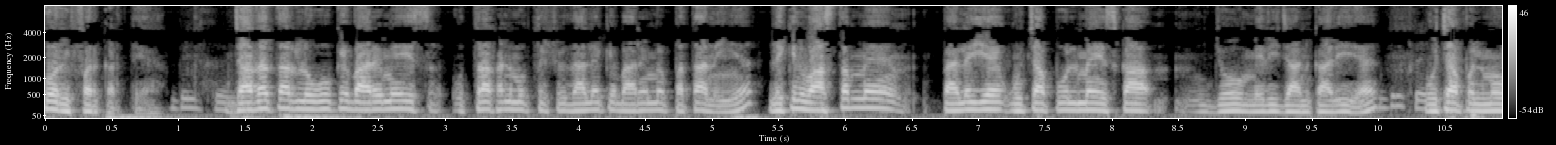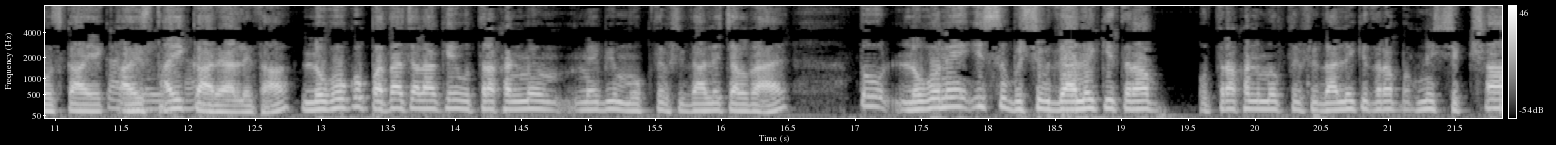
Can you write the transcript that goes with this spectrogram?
को रिफर करते हैं। ज़्यादातर लोगों के बारे में इस उत्तराखंड मुक्त विश्वविद्यालय के बारे में पता नहीं है लेकिन वास्तव में पहले ये ऊँचा पुल में इसका जो मेरी जानकारी है ऊँचा पुल में उसका एक अस्थायी कार्यालय था। लोगों को पता चला कि उत्तराखंड में, में भी मुक्त विश्वविद्यालय चल रहा है। तो लोगों ने इस विश्वविद्यालय की तरफ़ उत्तराखंड मुक्त विश्वविद्यालय की तरफ़ अपनी शिक्षा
